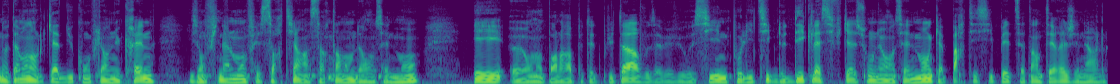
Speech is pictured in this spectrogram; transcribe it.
Notamment dans le cadre du conflit en Ukraine, ils ont finalement fait sortir un certain nombre de renseignements. Et euh, on en parlera peut-être plus tard. Vous avez vu aussi une politique de déclassification du renseignement qui a participé de cet intérêt général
